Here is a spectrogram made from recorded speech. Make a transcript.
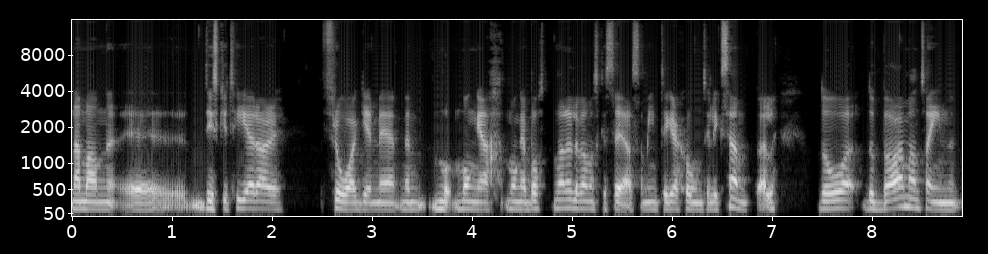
när man eh, diskuterar frågor med, med många, många bottnar eller vad man ska säga, som integration till exempel, då, då bör man ta in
